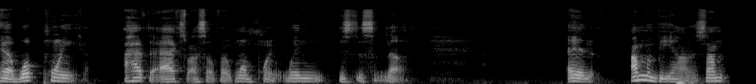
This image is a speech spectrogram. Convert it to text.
at what point, I have to ask myself at one point, when is this enough? And I'm gonna be honest. I'm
